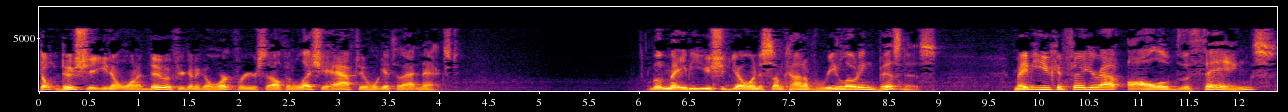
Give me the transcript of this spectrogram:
Don't do shit you don't want to do if you're going to go work for yourself unless you have to, and we'll get to that next. But maybe you should go into some kind of reloading business. Maybe you can figure out all of the things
